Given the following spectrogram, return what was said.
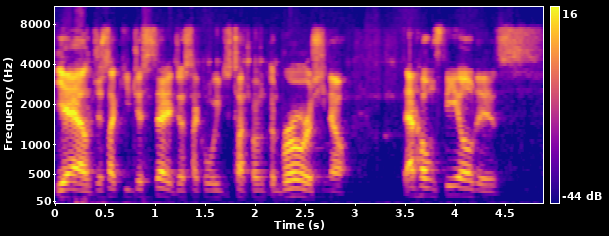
Yeah, just like you just said it, just like what we just talked about with the Brewers, you know, that home field is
